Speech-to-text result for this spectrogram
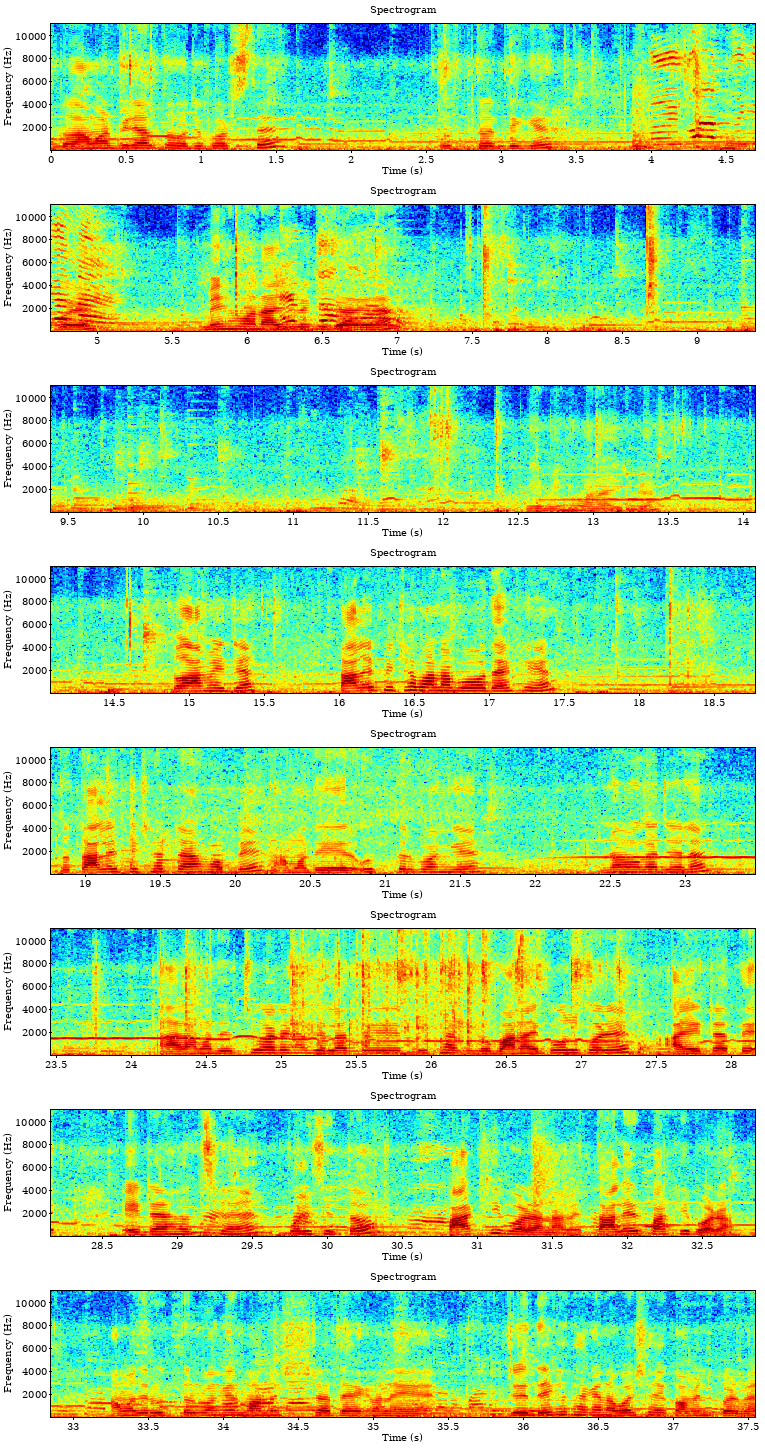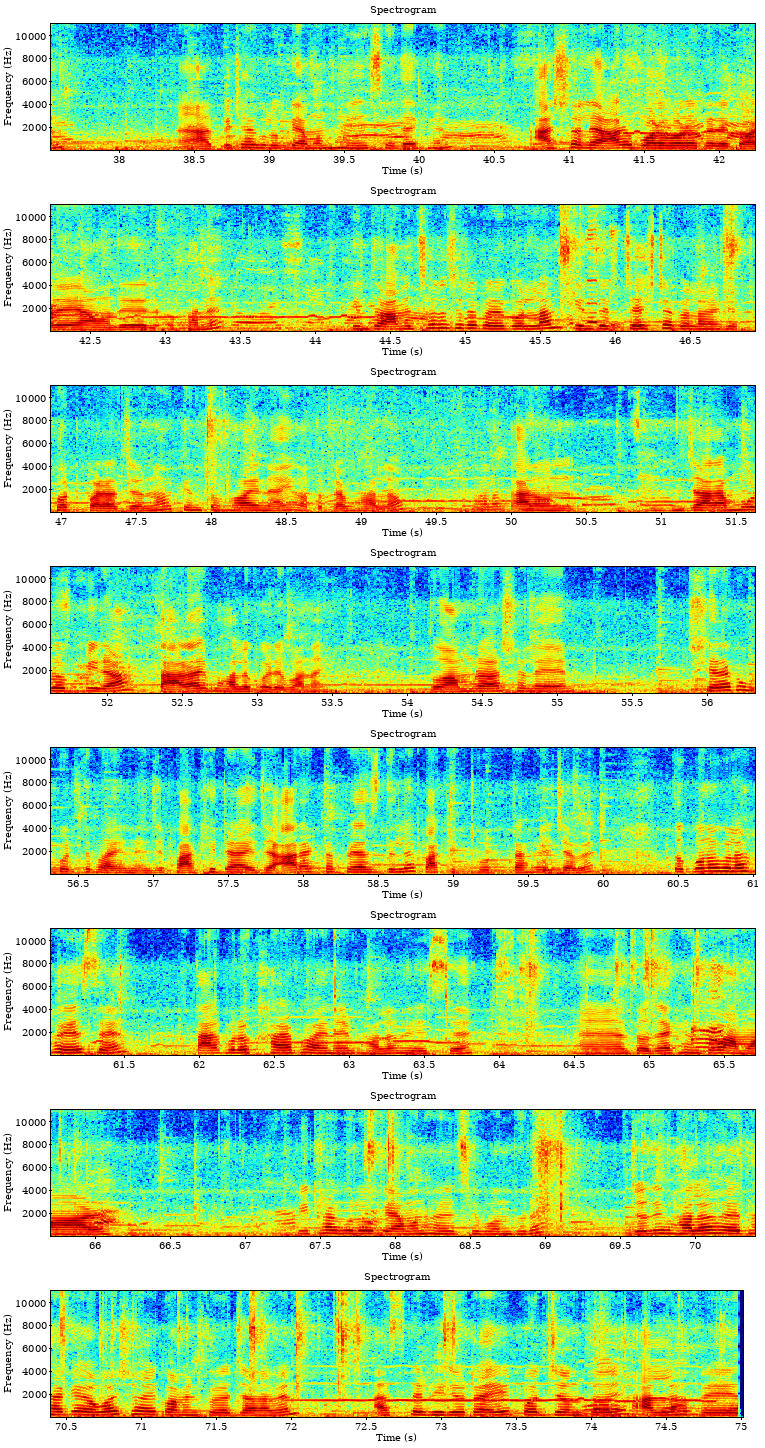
তো আমার বিড়াল তো অজু করছে উত্তর দিকে। মুখ করে। মেহমান আসবে কি জানি না। কি মেহমান আসবে তো আমি যে তালের পিঠা বানাবো, দেখেন। তো তালের পিঠাটা হবে আমাদের উত্তরবঙ্গে নওগাঁ জেলার। আর আমাদের চুয়াডাঙ্গা জেলাতে পিঠাগুলো বানায় গোল করে। আর এটাতে, এটা হচ্ছে পরিচিত পাখি বড়া নামে, তালের পাখি বড়া। আমাদের উত্তরবঙ্গের মানুষরা দেখ মানে যদি দেখে থাকেন অবশ্যই কমেন্ট করবেন। আর পিঠাগুলো কেমন হয়েছে দেখেন। আসলে আরও বড় বড় করে করে আমাদের ওখানে। কিন্তু আমি ছোট ছোট করে করলাম, কিন্তু চেষ্টা করলাম একটু ঠোঁট করার জন্য, কিন্তু হয় নাই অতটা ভালো। কারণ যারা মুরব্বীরা, তারাই ভালো করে বানায়। তো আমরা আসলে সেরকম করতে পারি না যে পাখিটায় যে আর একটা পেঁয়াজ দিলে পাখির ঠোঁটটা হয়ে যাবে। তো কোনোগুলো হয়েছে, তারপরেও খারাপ হয় নাই, ভালো হয়েছে। তো দেখেন তো আমার পিঠাগুলো কেমন হয়েছে বন্ধুরা। যদি ভালো হয়ে থাকে অবশ্যই কমেন্ট করে জানাবেন। আজকে ভিডিওটা এই পর্যন্তই। আল্লাহ হাফেজ।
